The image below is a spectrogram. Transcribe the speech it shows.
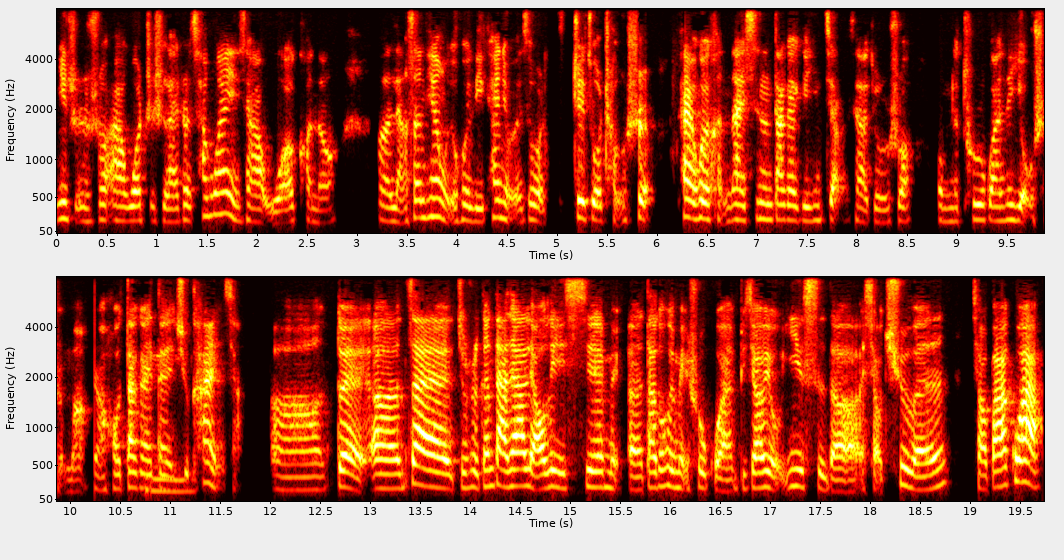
你只是说啊，我只是来这参观一下，我可能呃两三天我就会离开纽约这座这座城市，他也会很耐心的大概给你讲一下，就是说我们的图书馆里有什么，然后大概带你去看一下。啊，对，呃，在就是跟大家聊了一些美呃大都会美术馆比较有意思的小趣闻、小八卦，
